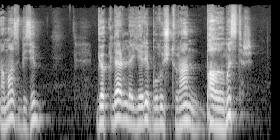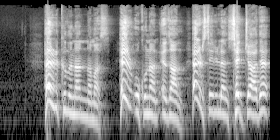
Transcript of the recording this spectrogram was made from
Namaz bizim göklerle yeri buluşturan bağımızdır. Her kılınan namaz, her okunan ezan, her serilen seccade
